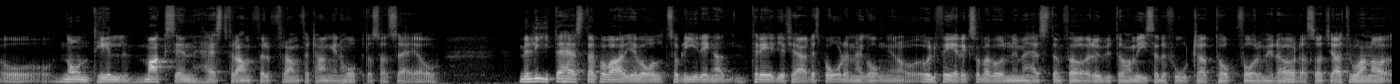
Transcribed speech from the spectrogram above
Och någon till, max en häst framför, framför Tangenhop då så att säga. Och med lite hästar på varje volt så blir det inga tredje, fjärde spår den här gången. Och Ulf Eriksson har vunnit med hästen förut och han visade fortsatt toppform i lördag. Så att jag tror han har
